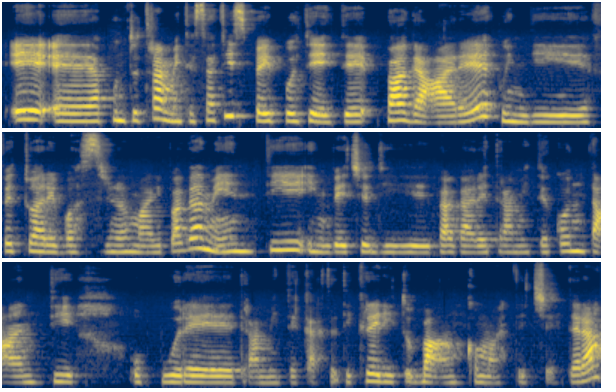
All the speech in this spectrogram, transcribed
E eh, appunto tramite Satispay potete pagare, quindi effettuare i vostri normali pagamenti invece di pagare tramite contanti oppure tramite carta di credito, bancomat eccetera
